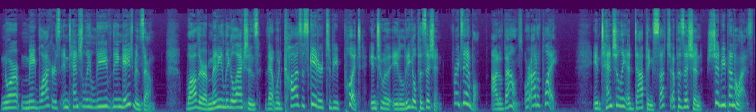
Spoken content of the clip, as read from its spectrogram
nor may blockers intentionally leave the engagement zone. While there are many legal actions that would cause a skater to be put into an illegal position, for example, out of bounds or out of play, intentionally adopting such a position should be penalized.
